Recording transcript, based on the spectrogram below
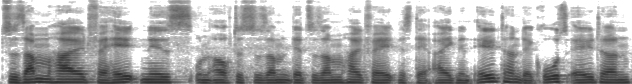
Zusammenhalt, Verhältnis und auch das Zusammen der Zusammenhalt, Verhältnis der eigenen Eltern, der Großeltern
